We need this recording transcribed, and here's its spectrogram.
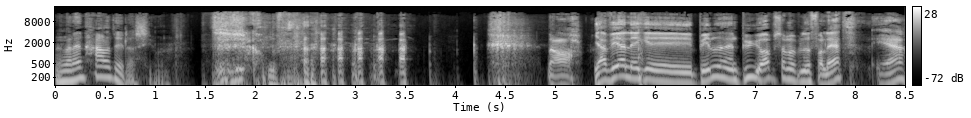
Men hvordan har du det ellers, Simon? Kom nu. Nå, Jeg er ved at lægge et billede af en by op, som er blevet forladt. ja,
